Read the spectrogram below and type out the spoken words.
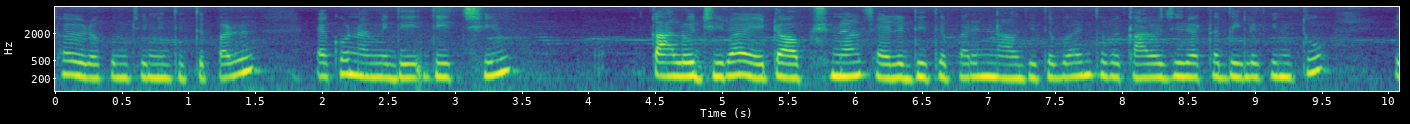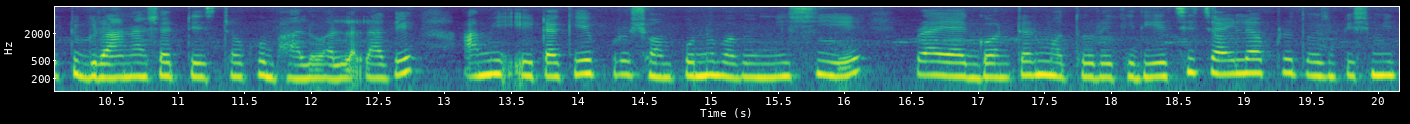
খায়, ওরকম চিনি দিতে পারেন। এখন আমি দিচ্ছি কালো জিরা, এটা অপশনাল চাইলে দিতে পারেন, নাও দিতে পারেন। তবে কালো জিরাটা দিলে কিন্তু একটু গ্রান আসার টেস্টটাও খুব ভালো লাগে। আমি এটাকে পুরো সম্পূর্ণভাবে মিশিয়ে প্রায় এক ঘণ্টার মতো রেখে দিয়েছি। চাইলে আপনারা দশ বিশ মিনিট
